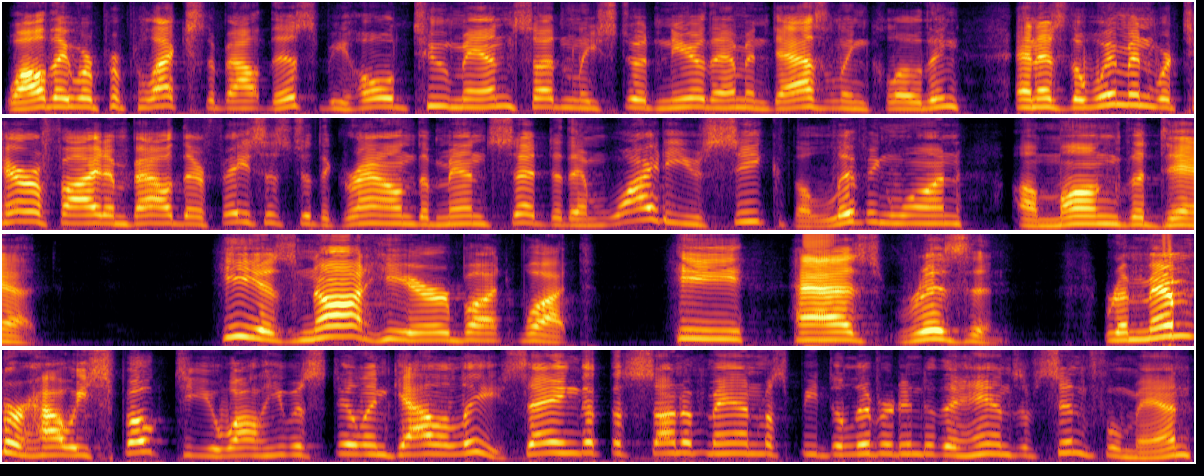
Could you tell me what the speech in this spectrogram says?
While they were perplexed about this, behold, two men suddenly stood near them in dazzling clothing. And as the women were terrified and bowed their faces to the ground, the men said to them, Why do you seek the living one among the dead? He is not here, but what? He has risen. Remember how he spoke to you while he was still in Galilee, saying that the Son of Man must be delivered into the hands of sinful men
